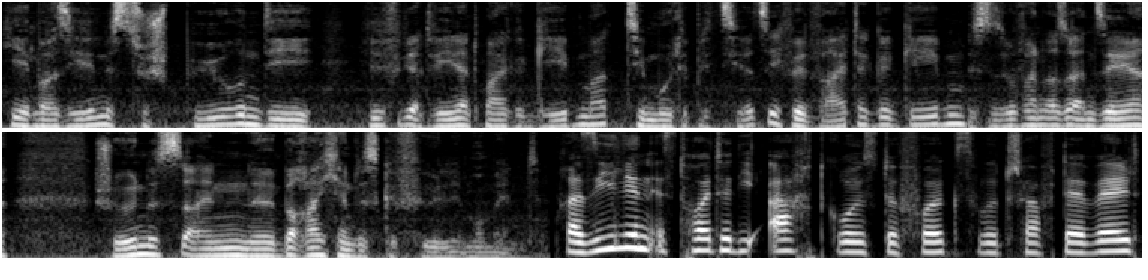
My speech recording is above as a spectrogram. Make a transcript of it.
hier in Brasilien ist zu spüren, die Hilfe, die Adveniat mal gegeben hat, sie multipliziert sich, wird weitergegeben. Ist insofern also ein sehr schönes, ein äh, bereicherndes Gefühl im Moment. Brasilien ist heute die achtgrößte Volkswirtschaft der Welt,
